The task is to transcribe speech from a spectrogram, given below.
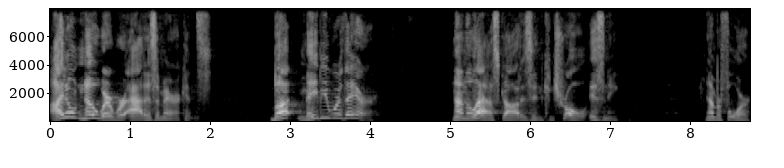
I don't know where we're at as Americans, but maybe we're there. Nonetheless, God is in control, isn't He? Number four,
